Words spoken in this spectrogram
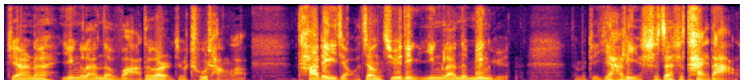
这样呢，英格兰的瓦德尔就出场了，他这一脚将决定英格兰的命运。那么这压力实在是太大了。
